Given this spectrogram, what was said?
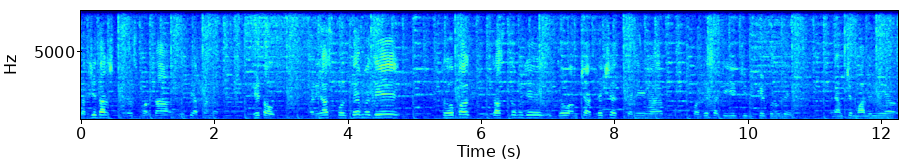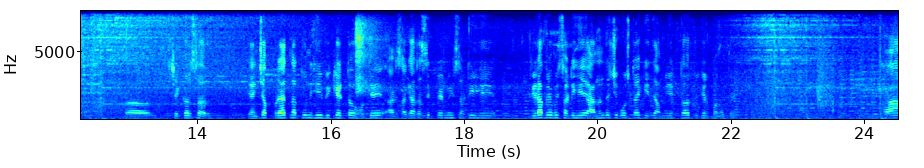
दर्जेदार स्पर्धा इथे आपण घेत आहोत. आणि ह्या स्पर्धेमध्ये सहभाग जास्त म्हणजे जो आमचे अध्यक्ष आहेत त्यांनी ह्या स्पर्धेसाठी ही जी विकेट बनवले आणि आमचे माननीय शेखर सर यांच्या प्रयत्नातून ही विकेट होते आणि सगळ्या रसिकप्रेमीसाठी हे क्रीडाप्रेमीसाठी ही आनंदाची गोष्ट आहे की इथे आम्ही एक टर्फ विकेट बनवतो आहे हा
